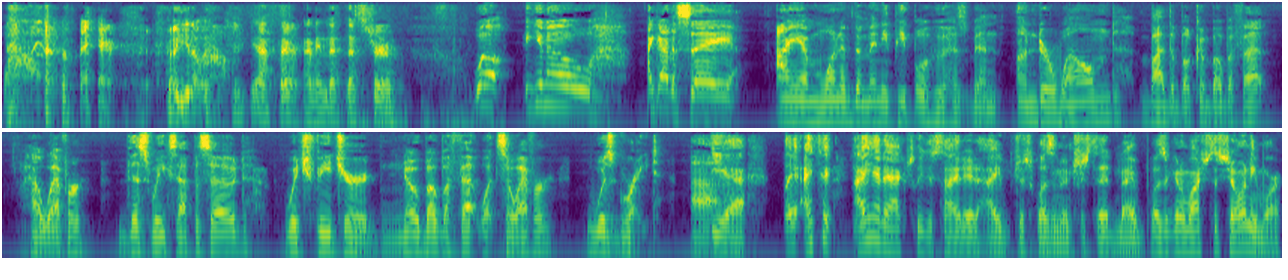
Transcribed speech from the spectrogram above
wow, fair. You know, wow. yeah, fair. I mean, that that's true. Well, you know, I gotta say, I am one of the many people who has been underwhelmed by the Book of Boba Fett. However, this week's episode, which featured no Boba Fett whatsoever was great. Uh, yeah. I think I had actually decided I just wasn't interested and I wasn't going to watch the show anymore.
